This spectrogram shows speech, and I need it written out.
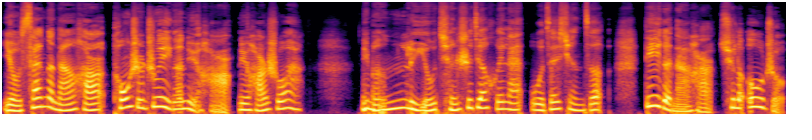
有三个男孩同时追一个女孩，女孩说啊：“你们旅游全世界回来，我再选择。”第一个男孩去了欧洲、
